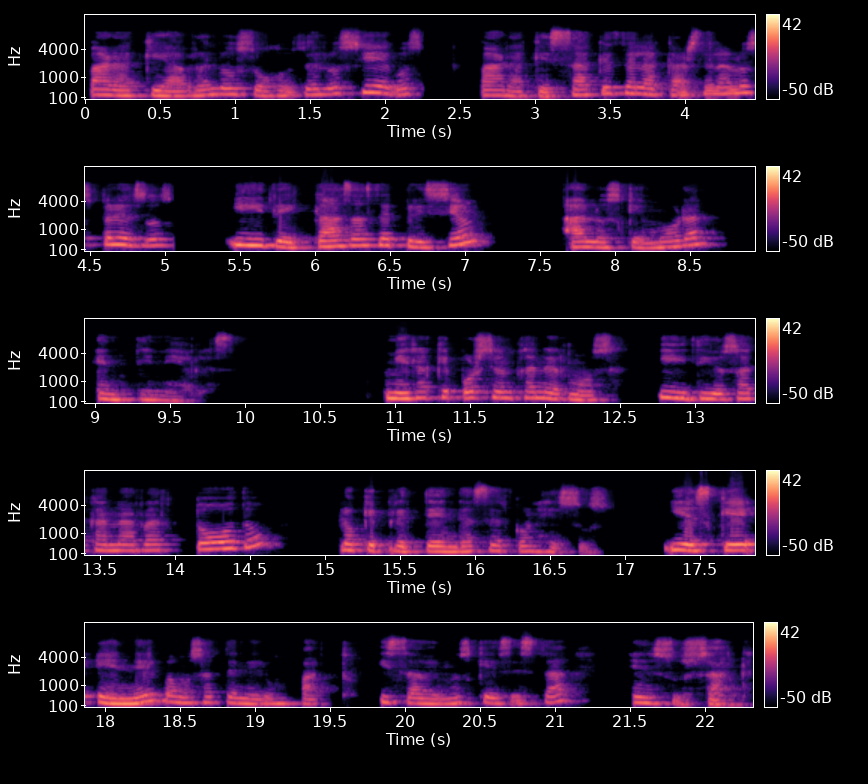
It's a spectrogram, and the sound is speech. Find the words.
para que abras los ojos de los ciegos, para que saques de la cárcel a los presos y de casas de prisión a los que moran en tinieblas. Mira qué porción tan hermosa. Y Dios acá narra todo lo que pretende hacer con Jesús. Y es que en Él vamos a tener un pacto y sabemos que ese está en su sangre.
